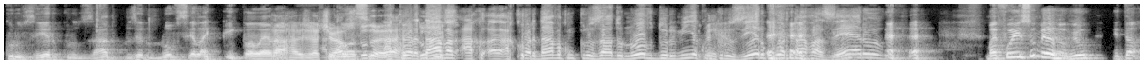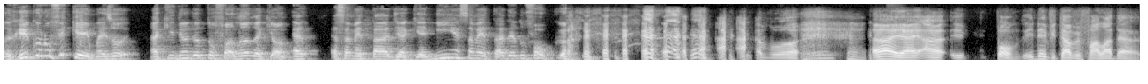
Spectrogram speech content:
Cruzeiro, Cruzado, Cruzeiro Novo, sei lá em qual era. Ah, já tivemos nossa- tudo. é, acordava, tudo ac- acordava com Cruzado Novo, dormia com Cruzeiro, cortava zero. Mas foi isso mesmo, viu? Então, rico eu não fiquei, mas eu- aqui de onde eu estou falando, aqui, ó, é- essa metade aqui é minha, essa metade é do Falcão. Boa. Ai, ai, ai, bom, inevitável falar da.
